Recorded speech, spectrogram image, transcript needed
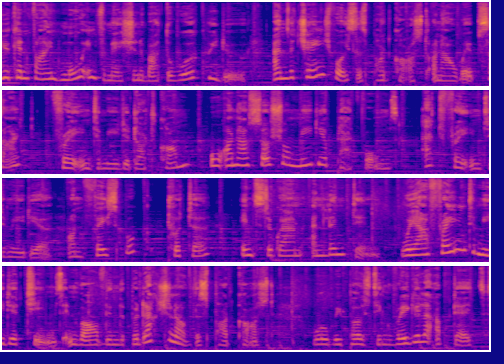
You can find more information about the work we do and the Change Voices podcast on our website, frayintermedia.com, or on our social media platforms at Fray Intermedia on Facebook, Twitter, Instagram, and LinkedIn, where our Fray Intermediate teams involved in the production of this podcast will be posting regular updates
